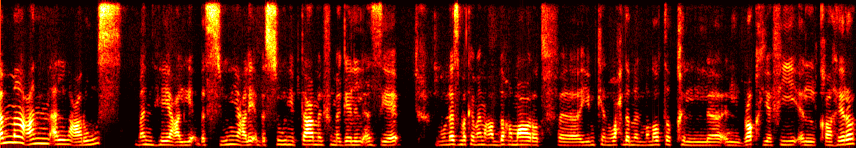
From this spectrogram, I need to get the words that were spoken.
أما عن العروس من هي علياء بسيوني علياء بسيوني بتعمل في مجال الأزياء. بالمناسبة كمان عندها معرض في يمكن واحدة من المناطق الراقية في القاهرة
